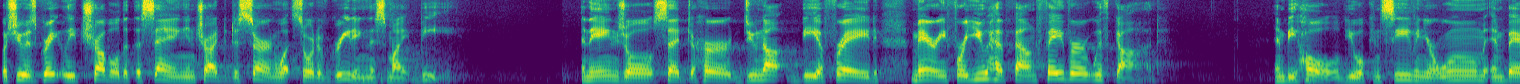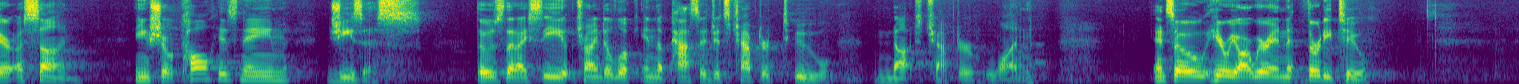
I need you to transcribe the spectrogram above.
But she was greatly troubled at the saying and tried to discern what sort of greeting this might be. And the angel said to her, Do not be afraid, Mary, for you have found favor with God. And behold, you will conceive in your womb and bear a son, and you shall call his name Jesus. Those that I see trying to look in the passage, it's chapter 2, not chapter 1. And so here we are, we're in 32.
